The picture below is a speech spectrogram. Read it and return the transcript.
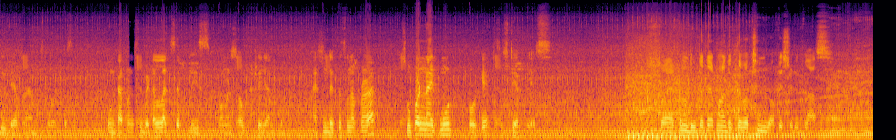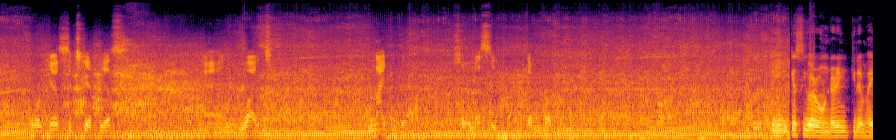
দুইটাই আপনারা বুঝতে পারতেছেন। কোনটা আপনার কাছে বেটার লাগছে প্লিজ কমেন্টস অবশ্যই জানবেন। এখন দেখতেছেন আপনারা super night mode four K sixty FPS তো এখন দুইটাতে আপনারা দেখতে পাচ্ছেন rock steady plus four K sixty FPS and white night মোডে সো লেটস সি কেমন perform in case you are wondering কিরে ভাই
